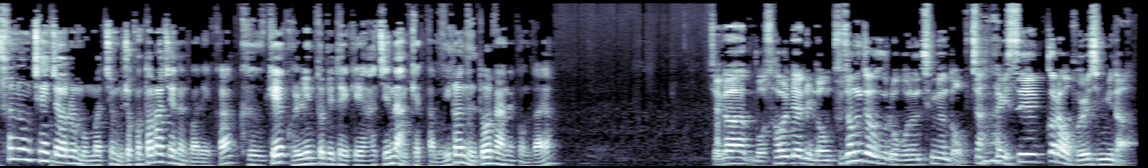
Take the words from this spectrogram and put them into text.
수능 최저를 못 맞추면 무조건 떨어지는 거니까 그게 걸림돌이 되게 하지는 않겠다. 뭐 이런 의도라는 건가요? 제가 뭐 서울대를 너무 부정적으로 보는 측면도 없지 않아 있을 거라고 보여집니다.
